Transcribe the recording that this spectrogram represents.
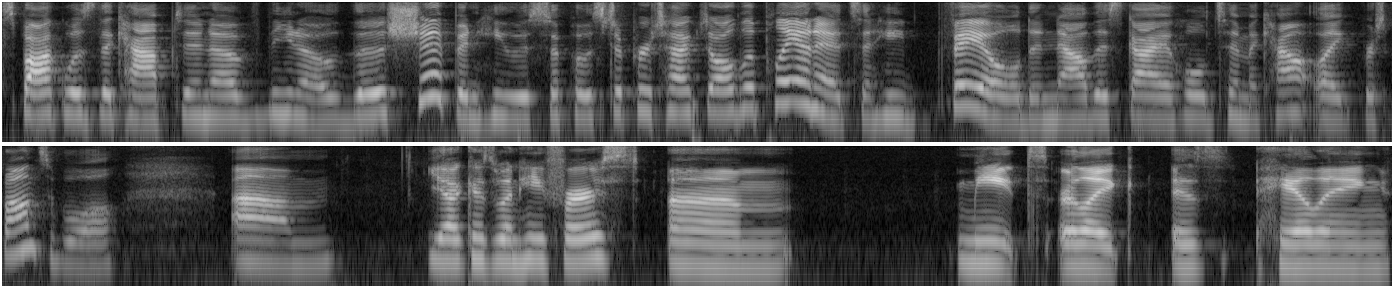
Spock was the captain of, you know, the ship, and he was supposed to protect all the planets, and he failed, and now this guy holds him account, like, responsible. Um, Yeah, because when he first um meets or like is hailing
